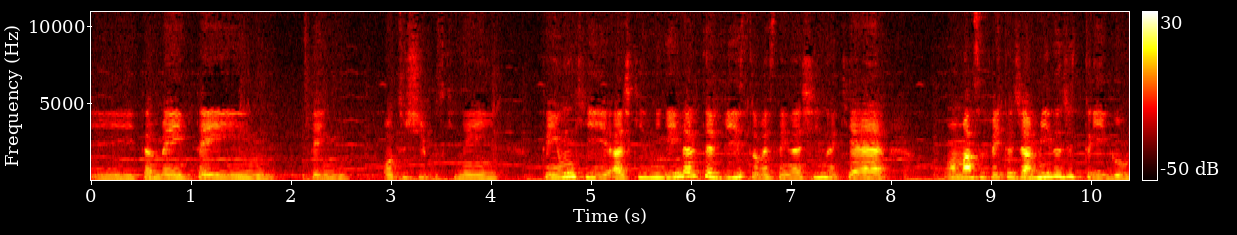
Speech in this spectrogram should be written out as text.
E também tem, tem outros tipos que nem. Tem um que acho que ninguém deve ter visto, mas tem na China, que é uma massa feita de amido de trigo.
